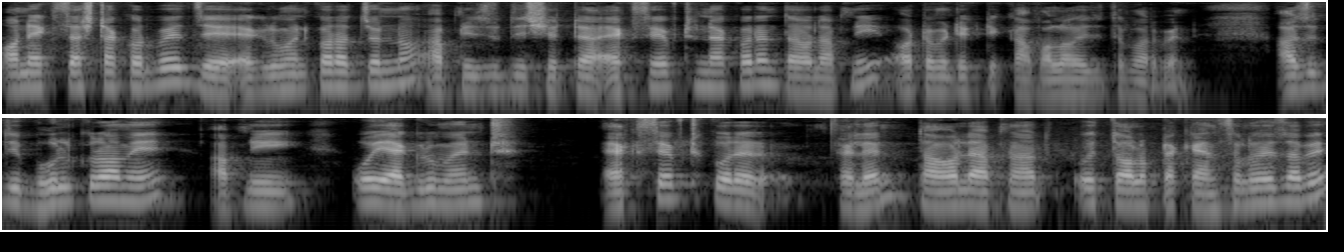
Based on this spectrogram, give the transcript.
অনেক চেষ্টা করবে যে অ্যাগ্রিমেন্ট করার জন্য। আপনি যদি সেটা অ্যাকসেপ্ট না করেন, তাহলে আপনি অটোমেটিকলি কাফালা হয়ে যেতে পারবেন। আর যদি ভুলক্রমে আপনি ওই অ্যাগ্রিমেন্ট অ্যাকসেপ্ট করে ফেলেন, তাহলে আপনার ওই তলবটা ক্যান্সেল হয়ে যাবে।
